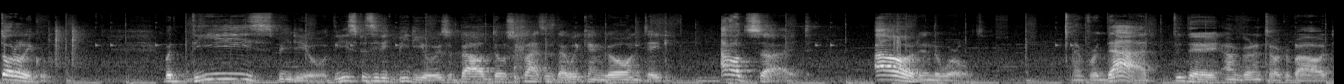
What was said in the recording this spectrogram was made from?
Totally cool. But this video, this specific video is about those classes that we can go and take outside, out in the world. And for that, today I'm going to talk about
